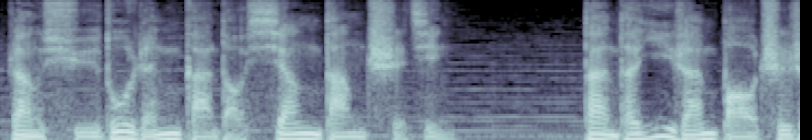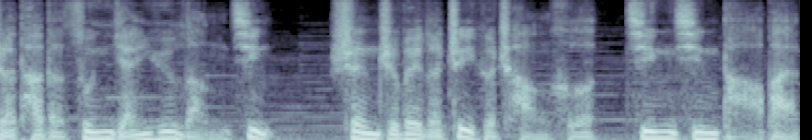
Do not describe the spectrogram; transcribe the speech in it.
让许多人感到相当吃惊。但她依然保持着她的尊严与冷静。甚至为了这个场合精心打扮，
